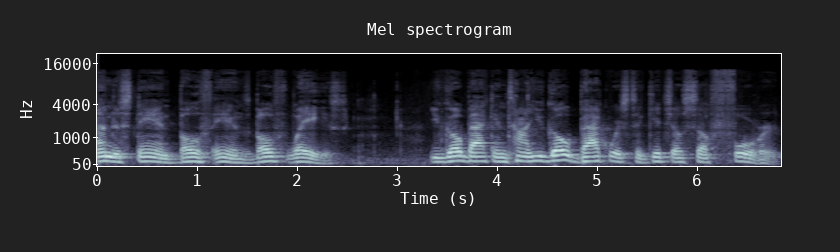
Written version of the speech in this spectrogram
understand both ends, both ways. You go back in time, you go backwards to get yourself forward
